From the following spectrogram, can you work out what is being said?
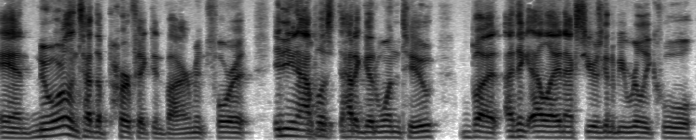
and New Orleans had the perfect environment for it. Indianapolis had a good one too, but I think LA next year is going to be really cool.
